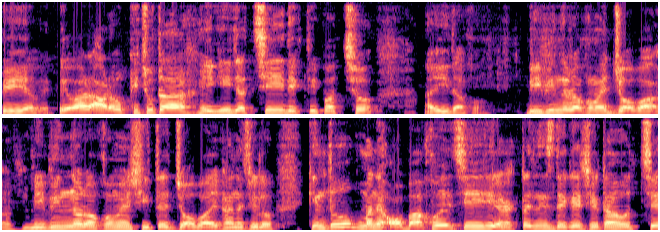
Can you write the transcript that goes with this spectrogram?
পেয়ে যাবে। এবার আরও কিছুটা এগিয়ে যাচ্ছি, দেখতেই পাচ্ছ, এই দেখো, বিভিন্ন রকমের জবা, বিভিন্ন রকমের শীতের জবা এখানে ছিল। কিন্তু মানে অবাক হয়েছি, একটা জিনিস দেখে, সেটা হচ্ছে,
